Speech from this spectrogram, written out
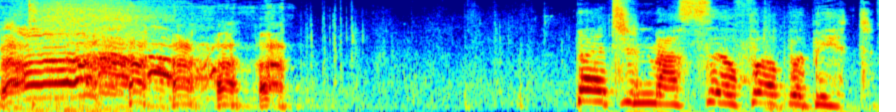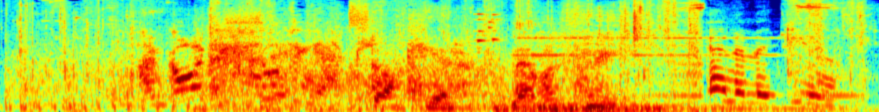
patching myself up a bit. I'm going to shooting at me. Stock here. Level 3. Enemy killed.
